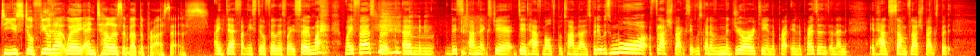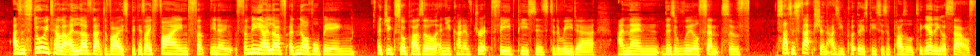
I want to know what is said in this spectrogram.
do you still feel that way? And tell us about the process. I definitely still feel this way. So my my first book um, this time next year did have multiple timelines, but it was more flashbacks. It was kind of majority in the pre- in the present, and then it had some flashbacks. But as a storyteller, I love that device because I find for you know for me, I love a novel being a jigsaw puzzle and you kind of drip feed pieces to the reader and then there's a real sense of satisfaction as you put those pieces of puzzle together yourself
